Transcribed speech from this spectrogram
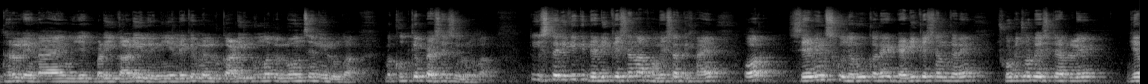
घर लेना है। मुझे एक बड़ी गाड़ी लेनी है। लेकिन मैं गाड़ी लूँगा तो लोन से नहीं लूँगा। मैं खुद के पैसे से लूँगा। तो इस तरीके की डेडिकेशन आप हमेशा दिखाएँ और सेविंग्स को ज़रूर करें। डेडिकेशन करें। छोटे छोटे स्टेप लें। ये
